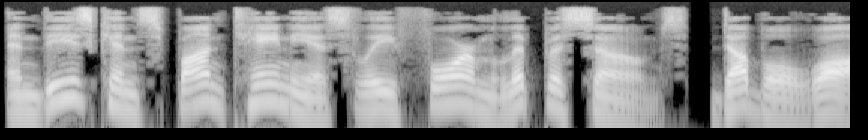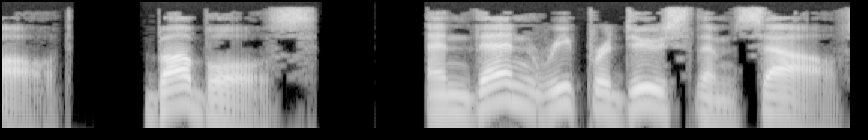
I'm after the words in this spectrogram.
and these can spontaneously form liposomes, double-walled bubbles, and then reproduce themselves.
